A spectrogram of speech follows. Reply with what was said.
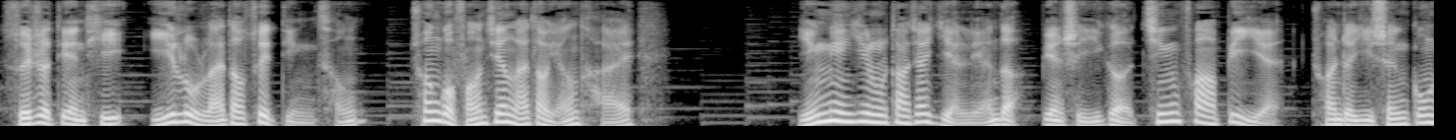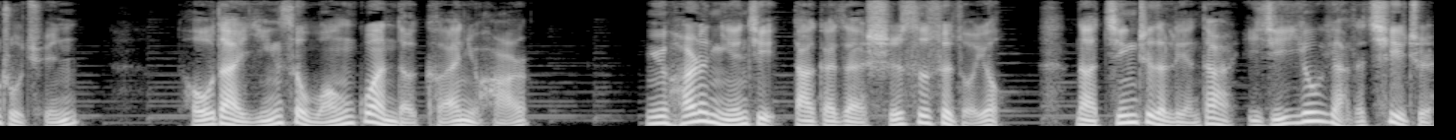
随着电梯一路来到最顶层，穿过房间来到阳台，迎面映入大家眼帘的便是一个金发碧眼、穿着一身公主裙、头戴银色王冠的可爱女孩。女孩的年纪大概在十四岁左右。那精致的脸蛋以及优雅的气质，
